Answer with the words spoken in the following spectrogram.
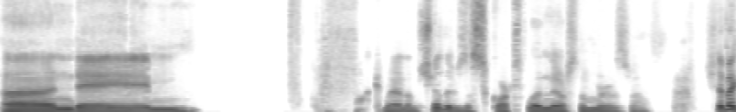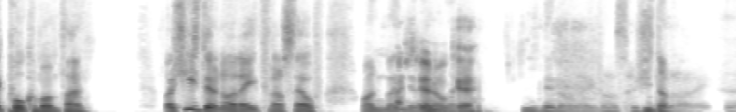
and um, fuck man, I'm sure there was a Squirtle in there somewhere as well. She's a big Pokemon fan, but she's doing all right for herself on Monday. She's doing okay. She's doing all right for herself. She's done all right. yeah.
